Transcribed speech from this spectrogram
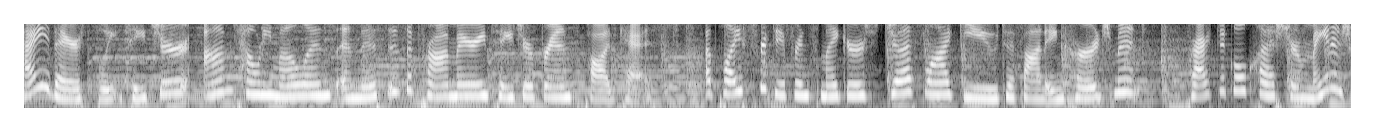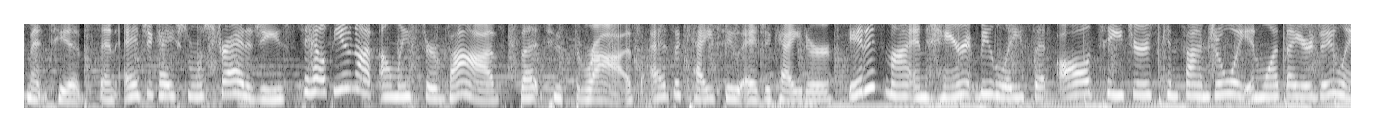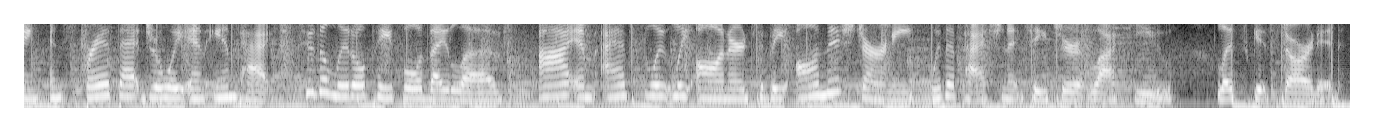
Hey there, sweet teacher. I'm Tony Mullins, and this is the Primary Teacher Friends podcast, a place for difference makers just like you to find encouragement, practical classroom management tips, and educational strategies to help you not only survive, but to thrive as a K2 educator. It is my inherent belief that all teachers can find joy in what they are doing and spread that joy and impact to the little people they love. I am absolutely honored to be on this journey with a passionate teacher like you. Let's get started.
